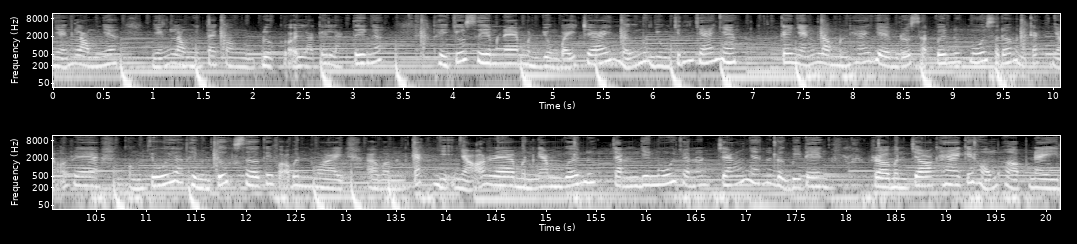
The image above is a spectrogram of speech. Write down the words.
nhãn lòng nha. Nhãn lòng người ta còn được gọi là cái lạc tiên á. Thì chuối sim nam mình dùng 7 trái nữ mình dùng 9 trái nha cây nhãn lòng mình hái về mình rửa sạch với nước muối sau đó mình cắt nhỏ ra. Còn chuối thì mình tước sơ cái vỏ bên ngoài à, và mình cắt nhỏ ra mình ngâm với nước chanh với muối cho nó trắng nha nó đừng bị đen. Rồi mình cho hai cái hỗn hợp này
